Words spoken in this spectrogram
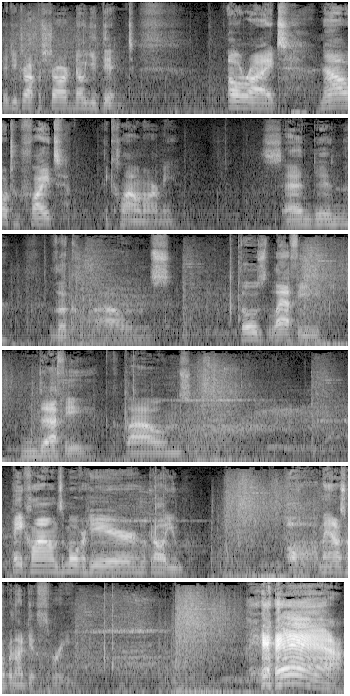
Did you drop a shard? No, you didn't. Alright. Now to fight the clown army. Send in the clowns. Those laughy, daffy clowns. Hey clowns, I'm over here. Look at all you. Oh man, I was hoping I'd get three. Yeah!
